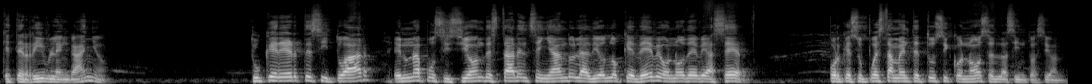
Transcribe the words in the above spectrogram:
Qué terrible engaño. Tú quererte situar en una posición de estar enseñándole a Dios lo que debe o no debe hacer, porque supuestamente tú sí conoces la situación.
